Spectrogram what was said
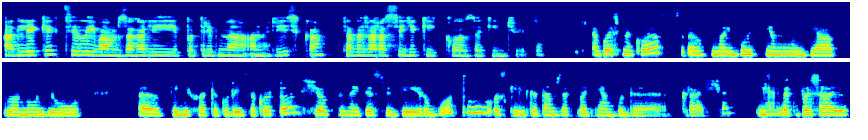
А для яких цілей вам взагалі потрібна англійська? Це ви зараз який клас закінчуєте? Восьмий клас. е, В майбутньому я планую е, поїхати кудись за кордон, щоб знайти собі роботу, оскільки там зарплатня буде краще, я так вважаю.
